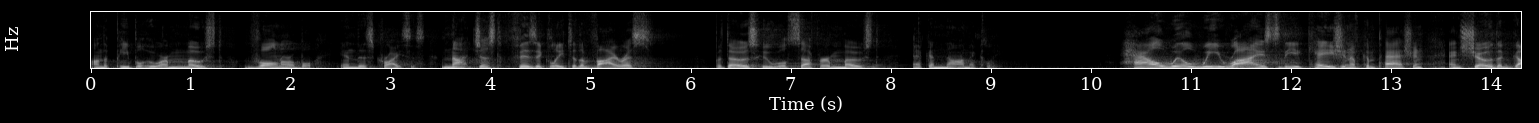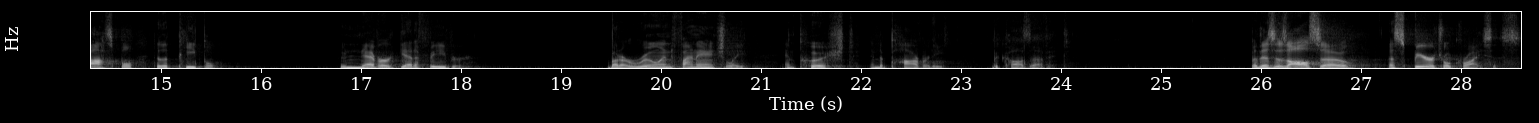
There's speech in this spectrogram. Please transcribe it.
on the people who are most vulnerable in this crisis, not just physically to the virus, but those who will suffer most economically. How will we rise to the occasion of compassion and show the gospel to the people who never get a fever, but are ruined financially and pushed into poverty because of it? But this is also a spiritual crisis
